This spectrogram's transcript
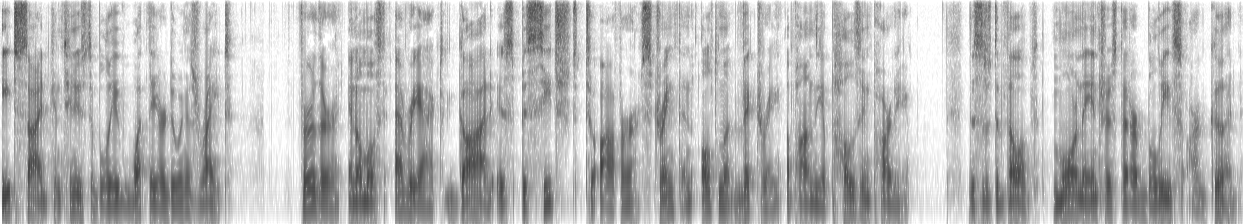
each side continues to believe what they are doing is right. Further, in almost every act, God is beseeched to offer strength and ultimate victory upon the opposing party. This is developed more in the interest that our beliefs are good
